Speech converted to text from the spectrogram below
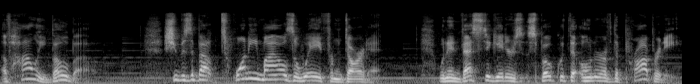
of Holly Bobo. She was about 20 miles away from Darden. When investigators spoke with the owner of the property,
